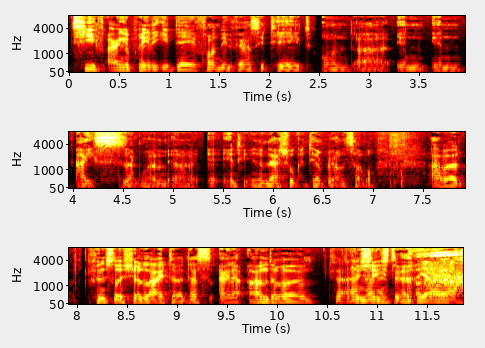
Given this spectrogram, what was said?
tief eingeprägte Idee von Diversität und äh, in in ICE, sagt man, äh, International Contemporary Ensemble. Aber künstlerische Leiter, das ist eine andere Eine- Geschichte. Ja, ja.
